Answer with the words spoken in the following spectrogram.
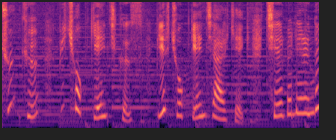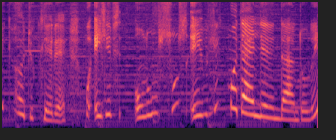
Çünkü birçok genç kız, birçok genç erkek çevrelerinde gördükleri bu elif, olumsuz evlilik modellerinden dolayı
